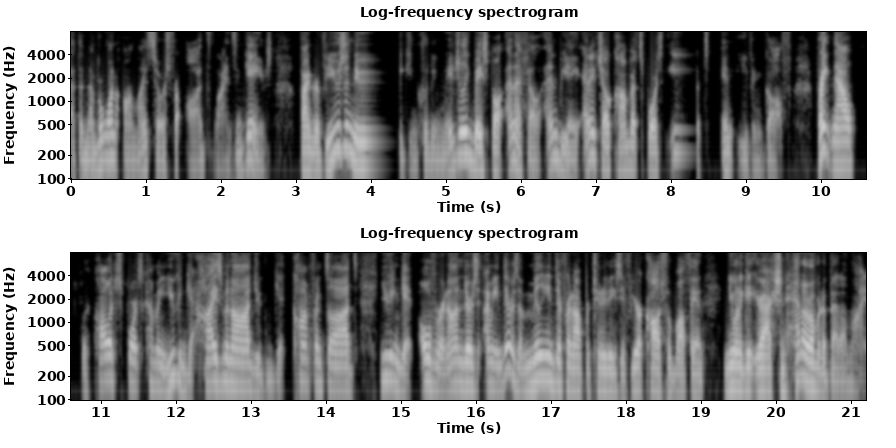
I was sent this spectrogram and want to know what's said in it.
at the number one online source for odds, lines, and games. Find reviews and news, including Major League Baseball, NFL, NBA, NHL, combat sports, and even golf. Right now, with college sports coming, you can get Heisman odds, you can get conference odds, you can get over and unders. I mean, there's a million different opportunities. If you're a college football fan and you want to get your action, head on over to Bet Online.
